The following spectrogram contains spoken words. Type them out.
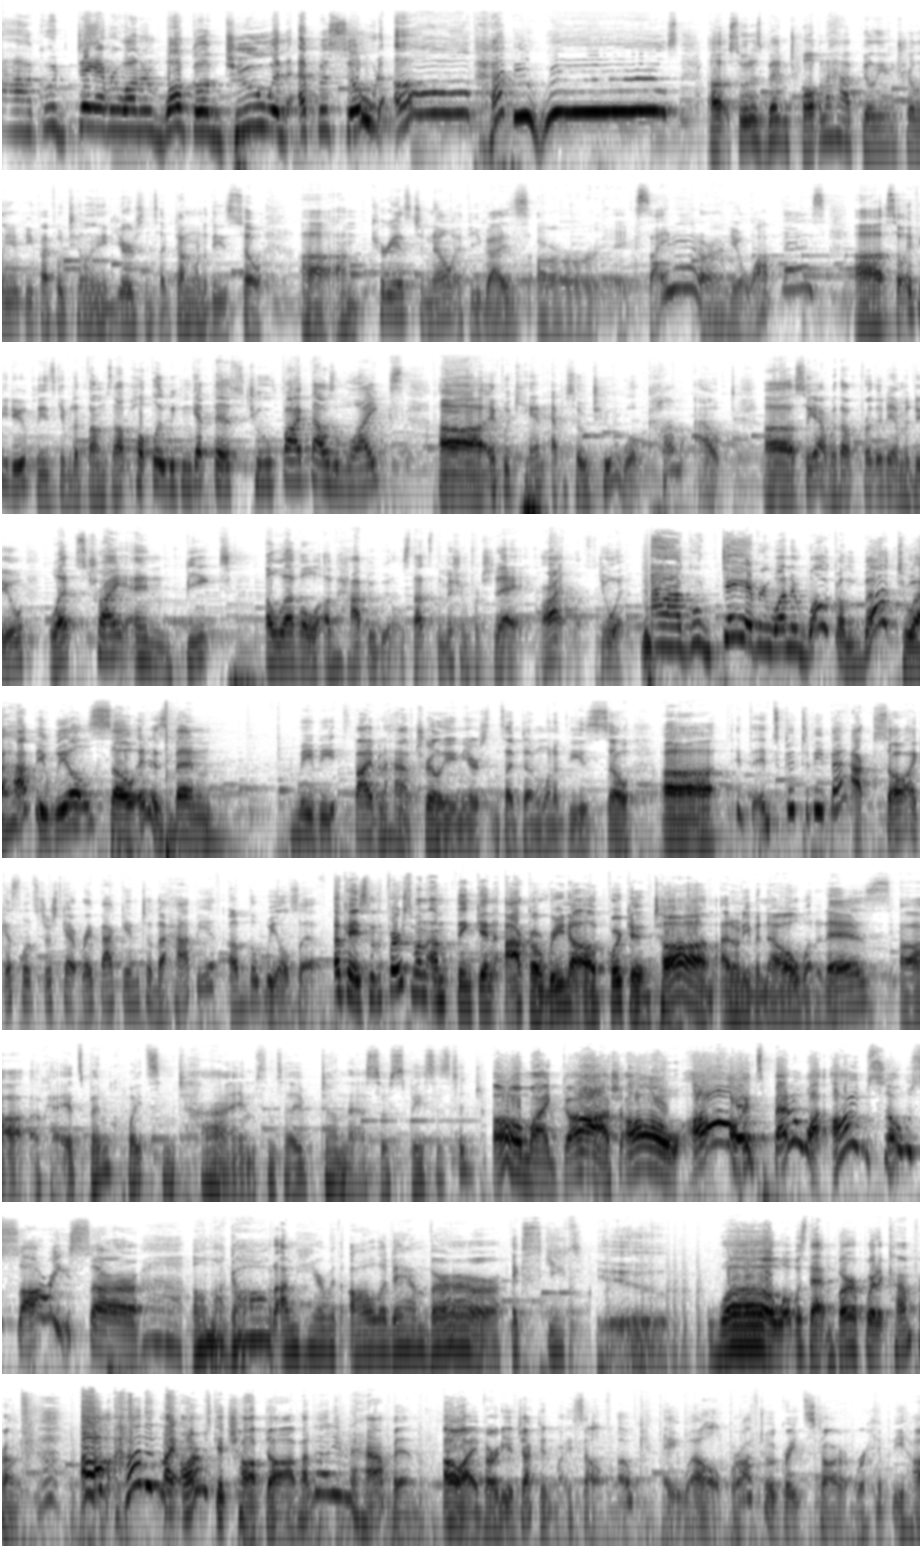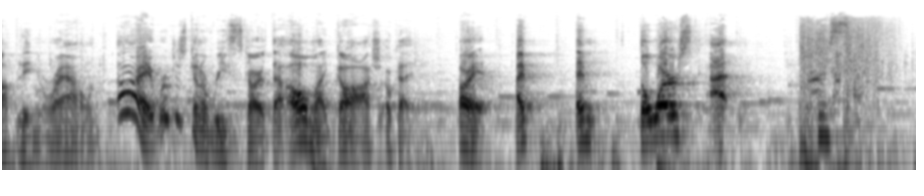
Ah, good day everyone and welcome to an episode of Happy Wheels! Uh, so it has been 12 and a half billion trillion p5 years since I've done one of these, so uh, I'm curious to know if you guys are excited or if you want this. Uh, so if you do, please give it a thumbs up. Hopefully we can get this to 5,000 likes. Uh, if we can, episode two will come out. Uh, so yeah, without further damn ado, let's try and beat a level of Happy Wheels. That's the mission for today. All right, let's do it. Ah, good day everyone and welcome back to a Happy Wheels. So it has been maybe five and a half trillion years since I've done one of these. So uh, it, it's good to be back. So I guess let's just get right back into the happiest of the wheels if. Okay, so the first one I'm thinking Ocarina of freaking Time. I don't even know what it is. Uh, okay, it's been quite some time since I've done this. So spaces to. Oh my gosh. Oh, oh, it's been a while. I'm so sorry, sir. Oh my god, I'm here with all the damn burr. Excuse you. Whoa, what was that burp? Where'd it come from? Um, how did my arms get chopped off? How did that even happen? Oh, I've already ejected myself. Okay, well, we're off to a great start. We're hippity hopping around. All right, we're just gonna restart that. Oh my gosh. Okay. All right. I am the worst at this.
